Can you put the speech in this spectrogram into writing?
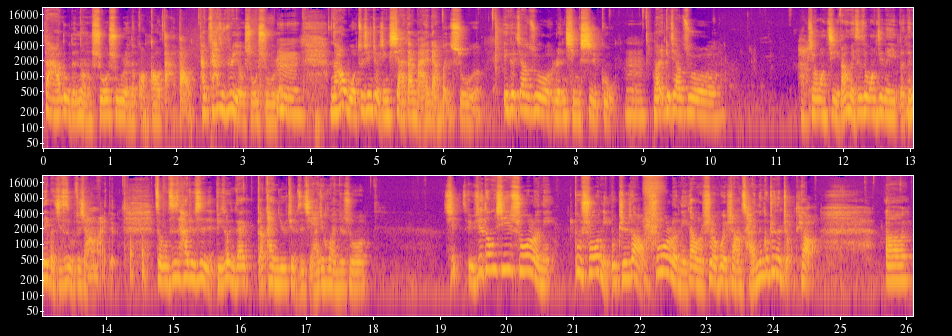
大陆的那种说书人的广告打到，他他是 real 说书人，嗯，然后我最近就已经下单买了两本书了，一个叫做人情世故，嗯，然后一个叫做好像忘记，反正每次都忘记那一本，可那本其实我最想要买的。总之他就是，比如说你在要看 YouTube 之前，他就忽然就说，其有些东西说了你不说你不知道，说了你到了社会上才能够真的走跳。呃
